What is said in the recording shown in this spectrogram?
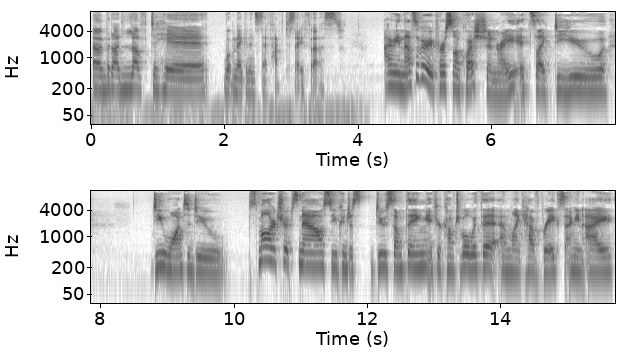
um, but I'd love to hear what Megan and Steph have to say first. I mean, that's a very personal question, right? It's like, do you do you want to do smaller trips now so you can just do something if you're comfortable with it and like have breaks? I mean, I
